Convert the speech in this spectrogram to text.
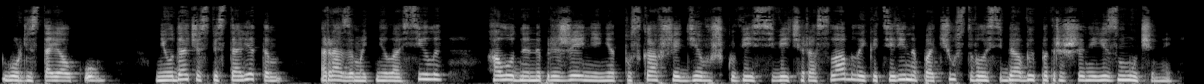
В горле стоял ком. Неудача с пистолетом разом отняла силы, холодное напряжение, не отпускавшее девушку весь вечер, ослабло, и Катерина почувствовала себя выпотрошенной и измученной.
